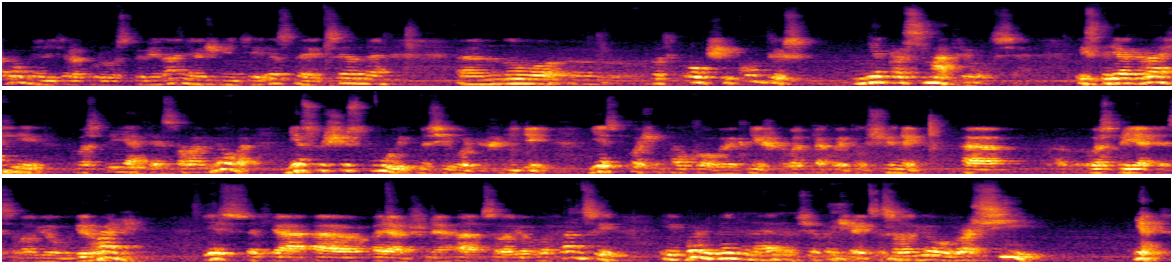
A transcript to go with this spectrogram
огромная литература воспоминаний, очень интересная и ценная, э, но э, вот общий комплекс не просматривался. Историографии восприятия Соловьева не существует на сегодняшний день. Есть очень толковая книжка вот такой толщины восприятия Соловьева в Германии, есть статья э, порядочная о Соловьеве во Франции, и более-менее на этом все кончается. Соловьева в России нет.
